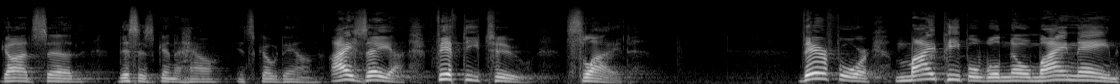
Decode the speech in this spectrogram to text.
God said, This is going to how it's go down. Isaiah 52, slide. Therefore, my people will know my name.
